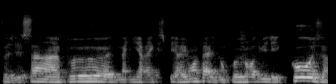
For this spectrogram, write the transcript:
faisaient ça un peu de manière expérimentale. Donc aujourd'hui, les causes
